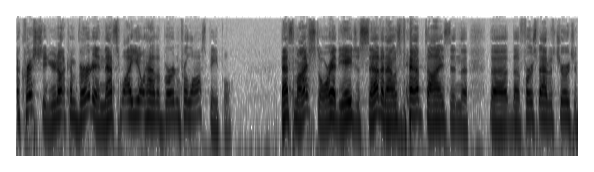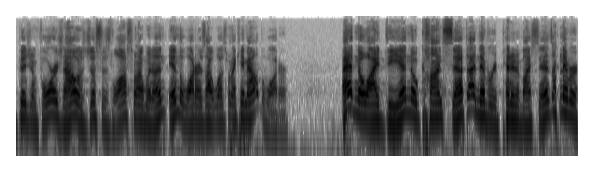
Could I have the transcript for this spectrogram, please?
a Christian. You're not converted, and that's why you don't have a burden for lost people. That's my story. At the age of seven, I was baptized in the, the, the First Baptist Church of Pigeon Forge, and I was just as lost when I went in the water as I was when I came out of the water. I had no idea, no concept. I never repented of my sins. I never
